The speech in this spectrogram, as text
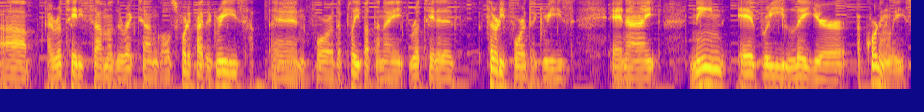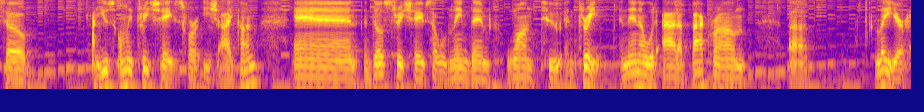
Uh, I rotated some of the rectangles 45 degrees and for the play button I rotated it 34 degrees and I named every layer accordingly. So I use only three shapes for each icon and those three shapes I will name them one, two, and three. And then I would add a background uh, layer.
